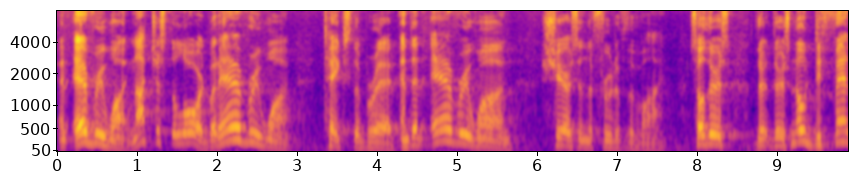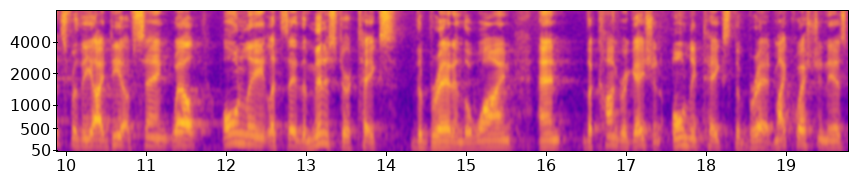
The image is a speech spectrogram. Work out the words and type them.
and everyone, not just the Lord, but everyone takes the bread and then everyone shares in the fruit of the vine. So there's, there, there's no defense for the idea of saying, well, only, let's say, the minister takes the bread and the wine and the congregation only takes the bread. My question is,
